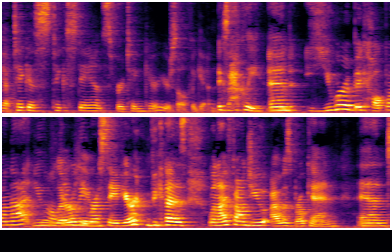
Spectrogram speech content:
yeah. Take a take a stance for taking care of yourself again. Exactly. And you were a big help on that. You Oh, literally you. were a savior because when I found you, I was broken and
